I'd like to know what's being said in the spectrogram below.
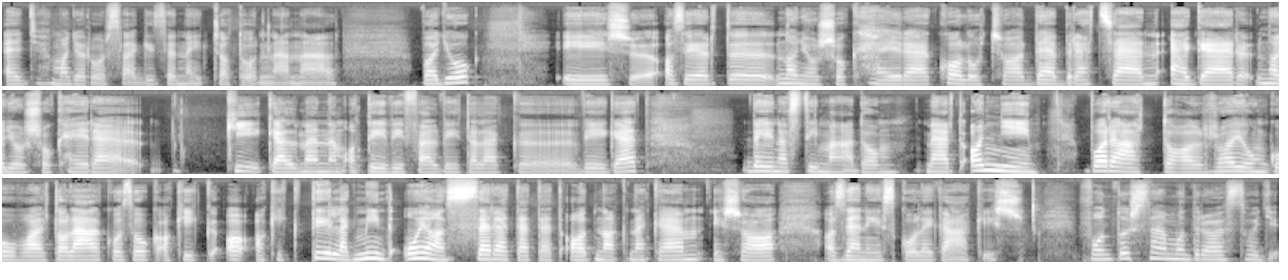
egy magyarországi zenei csatornánál vagyok, és azért nagyon sok helyre, Kalocsa, Debrecen, Eger, nagyon sok helyre ki kell mennem a tévéfelvételek véget, de én ezt imádom, mert annyi baráttal, rajongóval találkozok, akik, a, akik tényleg mind olyan szeretetet adnak nekem, és a, a zenész kollégák is. Fontos számodra az, hogy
